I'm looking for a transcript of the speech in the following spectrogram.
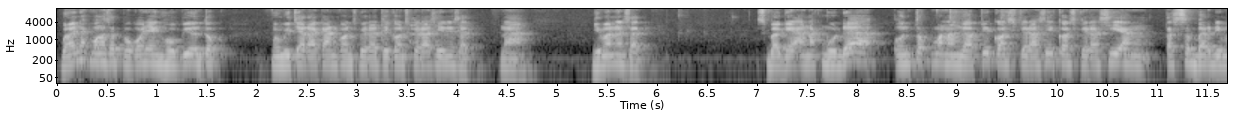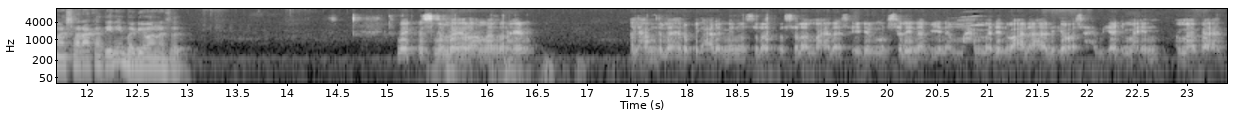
Banyak banget Sat pokoknya yang hobi untuk membicarakan konspirasi-konspirasi ini, Sat. Nah, gimana, Sat? Sebagai anak muda, untuk menanggapi konspirasi-konspirasi yang tersebar di masyarakat ini bagaimana, Sat? Baik, bismillahirrahmanirrahim. Alhamdulillahirabbil alamin wassalatu wassalamu ala sayyidil mursalin nabiyina Muhammadin wa ala alihi wa sahbihi ajmain. Amma ba'd.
